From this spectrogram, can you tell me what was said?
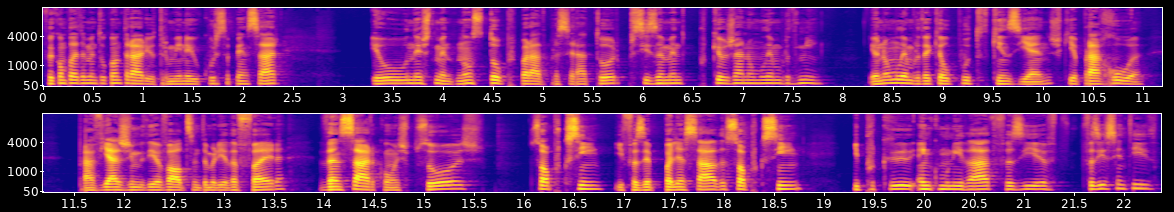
foi completamente o contrário. Eu terminei o curso a pensar, eu neste momento não estou preparado para ser ator precisamente porque eu já não me lembro de mim. Eu não me lembro daquele puto de 15 anos que ia para a rua, para a viagem medieval de Santa Maria da Feira, dançar com as pessoas só porque sim, e fazer palhaçada só porque sim, e porque em comunidade fazia, fazia sentido.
